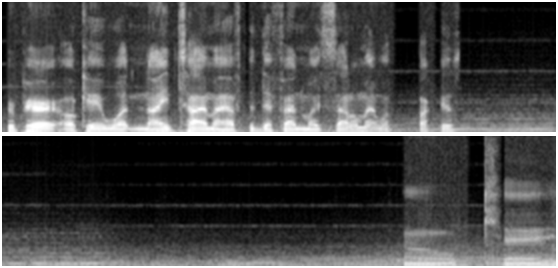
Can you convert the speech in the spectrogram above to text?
Prepare, okay, what, nighttime I have to defend my settlement? What the fuck is Okay.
